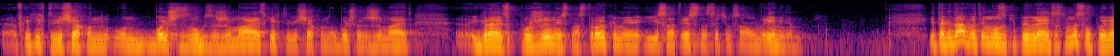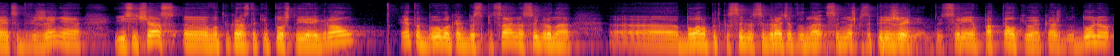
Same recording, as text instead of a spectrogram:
Э, в каких-то вещах он, он больше звук зажимает, в каких-то вещах он его больше разжимает, э, играет с пружиной, с настройками и, соответственно, с этим самым временем. И тогда в этой музыке появляется смысл, появляется движение. И сейчас э, вот как раз-таки то, что я играл, это было как бы специально сыграно, э, была попытка сыграть это на, немножко с опережением. То есть все время подталкивая каждую долю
